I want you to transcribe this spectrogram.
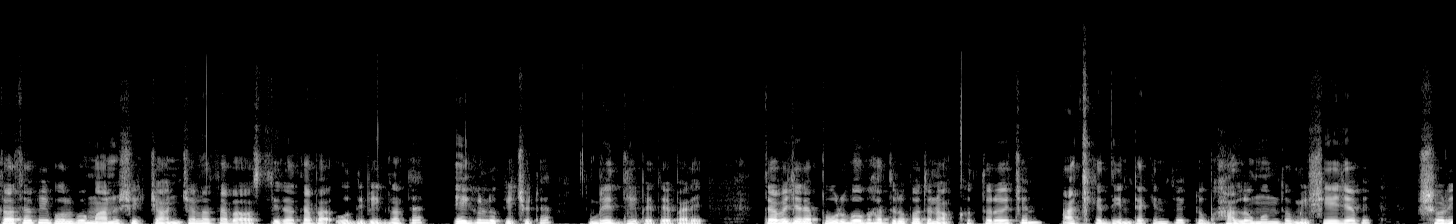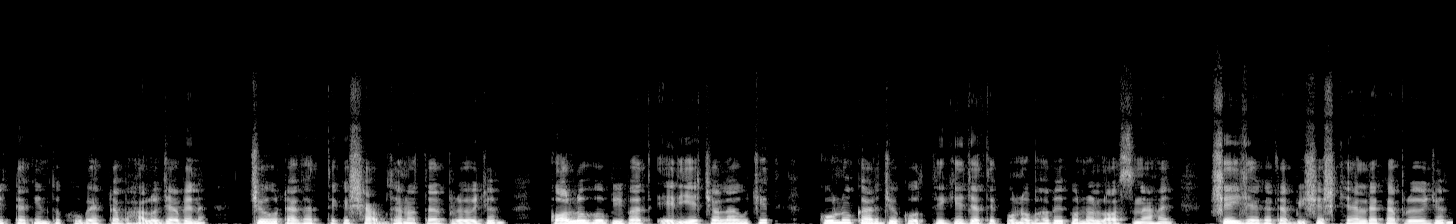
তথাপি বলব মানসিক চঞ্চলতা বা অস্থিরতা বা উদ্বিগ্নতা এগুলো কিছুটা বৃদ্ধি পেতে পারে। তবে যারা পূর্ব ভাদ্রপদ নক্ষত্র রয়েছেন, আজকের দিনটা কিন্তু একটু ভালো মন্দ মিশিয়ে যাবে। শরীরটা কিন্তু খুব একটা ভালো যাবে না। চোট আঘাত থেকে সাবধানতার প্রয়োজন। কলহ বিবাদ এড়িয়ে চলা উচিত। কোনো কার্য করতে গিয়ে যাতে কোনোভাবে কোনো লস না হয়, সেই জায়গাটা বিশেষ খেয়াল রাখা প্রয়োজন।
